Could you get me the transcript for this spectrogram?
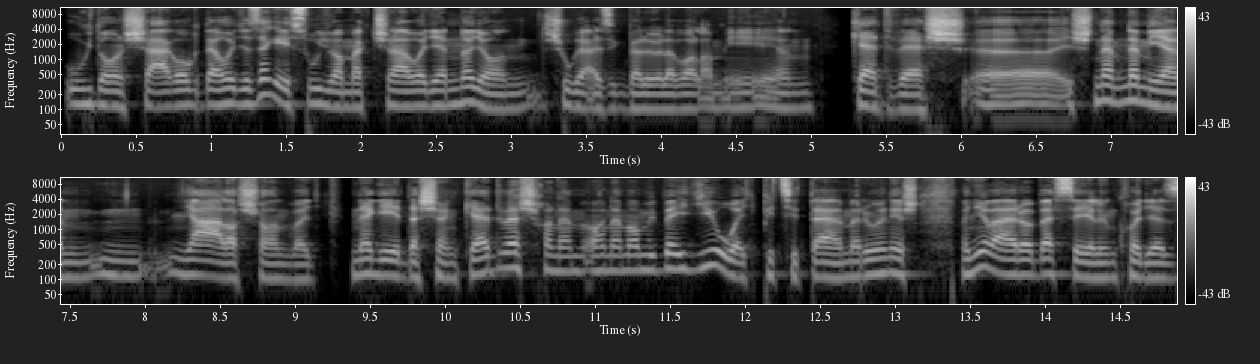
újdonságok, de hogy az egész úgy van megcsinálva, hogy ilyen nagyon sugárzik belőle valami ilyen kedves, és nem, nem ilyen nyálasan vagy negédesen kedves, hanem, hanem amiben így jó egy picit elmerülni, és mert nyilván erről beszélünk, hogy ez...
